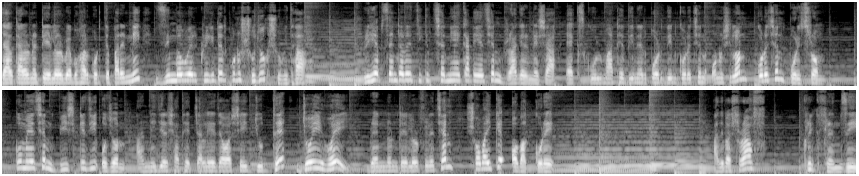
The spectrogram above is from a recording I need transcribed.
যার কারণে টেলর ব্যবহার করতে পারেননি জিম্বাবুয়ের ক্রিকেটের কোনো সুযোগ সুবিধা রিহেব সেন্টারে চিকিৎসা নিয়ে কাটিয়েছেন ড্রাগের নেশা। এক স্কুল মাঠে দিনের পর দিন করেছেন অনুশীলন, করেছেন পরিশ্রম। কমিয়েছেন বিশ কেজি ওজন আর নিজের সাথে চালিয়ে যাওয়া সেই যুদ্ধে জয়ী হয়েই ব্র্যান্ডন টেলর ফিরেছেন সবাইকে অবাক করে। আদিবাস রাফ, ক্রিক ফ্রেন্জি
